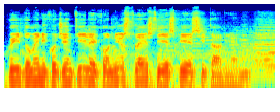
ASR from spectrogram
Qui Domenico Gentile con News Flash di SPS Italian.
